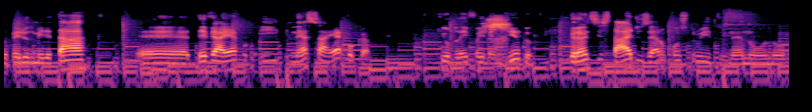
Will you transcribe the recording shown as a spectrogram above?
no período militar. É, teve a época e nessa época que o Blay foi vendido, grandes estádios eram construídos né, no, no,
